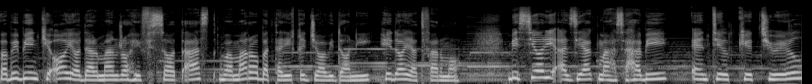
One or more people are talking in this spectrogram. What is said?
و ببین که آیا در من راه فساد است و مرا به طریق جاویدانی هدایت فرما. بسیاری از یک مذهب انتلکتویل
